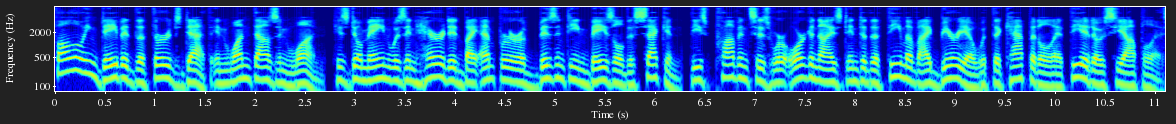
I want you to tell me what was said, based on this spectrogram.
Following David III's death in 1001, his domain was inherited by Emperor of Byzantine Basil II. These provinces were organized into the theme of Iberia with the capital at Theodosiopolis,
